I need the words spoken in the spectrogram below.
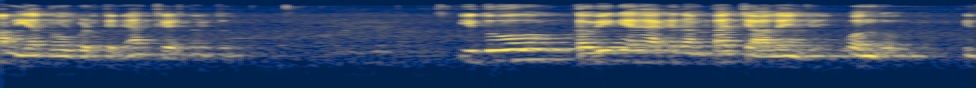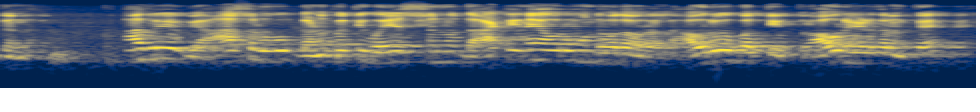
ನಾನು ಎದ್ದು ಹೋಗ್ಬಿಡ್ತೀನಿ, ಅಂತ ಹೇಳ್ತಂತು ಇದು ಕವಿಗೆ ಹಾಕಿದಂಥ ಚಾಲೆಂಜ್ ಒಂದು. ಇದನ್ನು. ಆದರೆ ವ್ಯಾಸರು ಗಣಪತಿ ವಯಸ್ಸನ್ನು ದಾಟಿನೇ ಅವರು ಮುಂದೆ ಹೋದವರಲ್ಲ, ಅವ್ರಿಗೂ ಗೊತ್ತಿತ್ತು. ಅವ್ರು ಹೇಳಿದ್ರಂತೆ,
